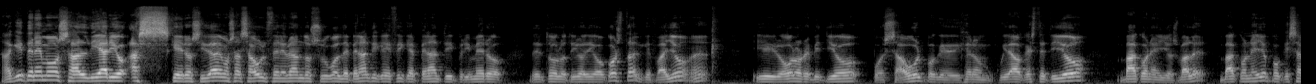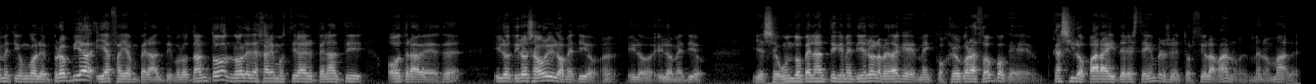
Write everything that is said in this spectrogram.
Aquí tenemos al diario Asquerosidad. Vemos a Saúl celebrando su gol de penalti. Que decir que el penalti primero de todo lo tiró Diego Costa, el que falló. ¿eh? Y luego lo repitió pues Saúl porque dijeron, cuidado que este tío va con ellos, ¿vale? Va con ellos porque se ha metido un gol en propia y ha fallado un penalti. Por lo tanto, no le dejaremos tirar el penalti otra vez, ¿eh? Y lo tiró Saúl y lo metió, ¿eh? Y lo metió. Y el segundo penalti que metieron, la verdad que me encogió el corazón porque casi lo para Iter Stegen, pero se le torció la mano, ¿eh? menos mal, ¿eh?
